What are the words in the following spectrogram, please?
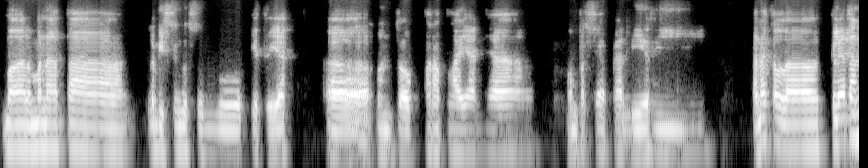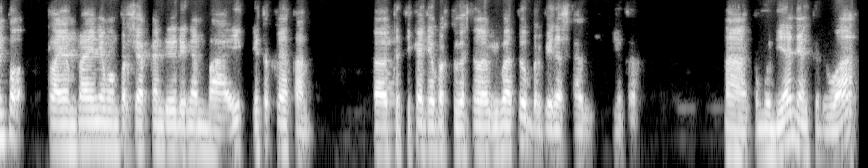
menata lebih sungguh-sungguh gitu ya uh, untuk para pelayannya mempersiapkan diri karena kalau kelihatan kok pelayan-pelayan yang mempersiapkan diri dengan baik itu kelihatan uh, ketika dia bertugas dalam ibadah itu berbeda sekali gitu. Nah kemudian yang kedua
